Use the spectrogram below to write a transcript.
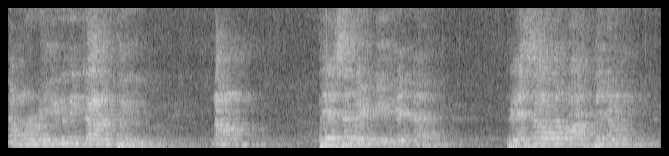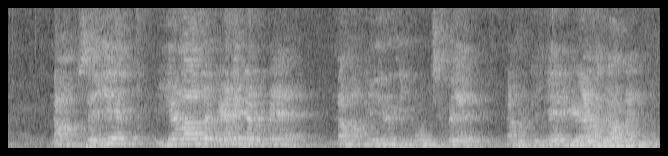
நம்மளுடைய இறுதி காலத்தில் நாம் பேச வேண்டியது என்ன? பேசாத வார்த்தைகளும் நாம் செய்ய இயலாத வேலைகளுமே நமக்கு இறுதி மூச்சுமே நமக்கு கேள்விகளாக அமையும்.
